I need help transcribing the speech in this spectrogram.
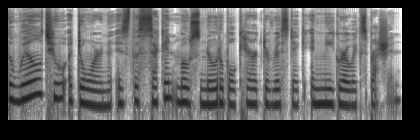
The will to adorn is the second most notable characteristic in Negro expression.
